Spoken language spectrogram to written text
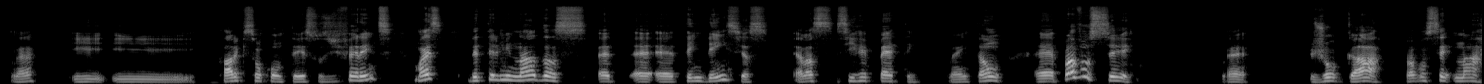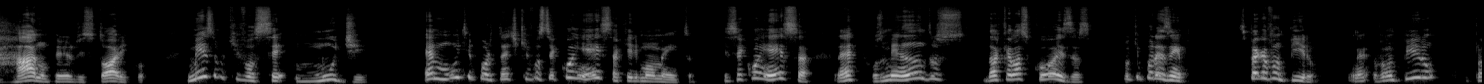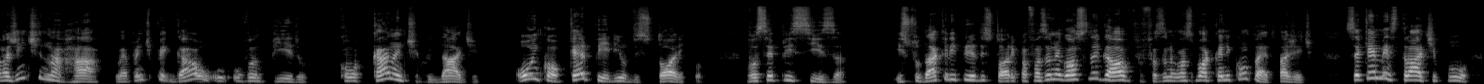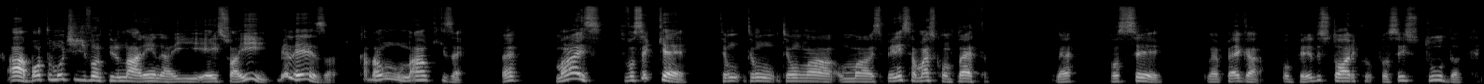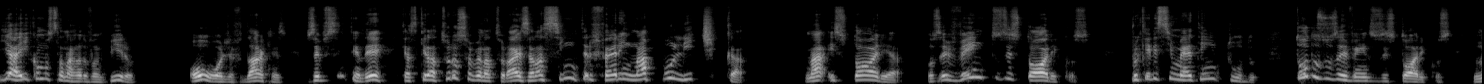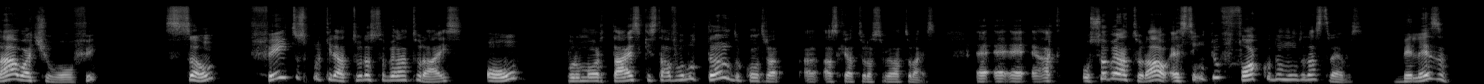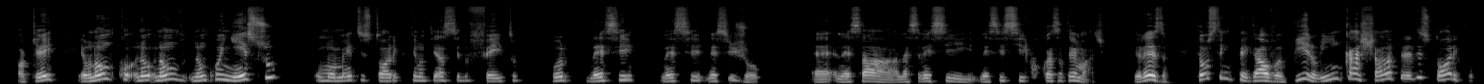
Né? E, e claro que são contextos diferentes, mas determinadas é, é, tendências elas se repetem. Né? Então, é, para você né, jogar, para você narrar num período histórico, mesmo que você mude, é muito importante que você conheça aquele momento, que você conheça né, os meandros daquelas coisas. Porque, por exemplo, você pega vampiro. Né? Vampiro, para a gente narrar, né, para a gente pegar o, o vampiro colocar na antiguidade ou em qualquer período histórico, você precisa estudar aquele período histórico para fazer um negócio legal, fazer um negócio bacana e completo, tá, gente? Você quer mestrar, tipo, ah, bota um monte de vampiro na arena e é isso aí? Beleza. Cada um narra o que quiser, né? Mas, se você quer ter, um, ter, um, ter uma, uma experiência mais completa, né? Você né, pega o período histórico, você estuda, e aí, como você está narrando vampiro, ou World of Darkness, você precisa entender que as criaturas sobrenaturais, elas sim interferem na política, na história, os eventos históricos, porque eles se metem em tudo. Todos os eventos históricos na White Wolf são feitos por criaturas sobrenaturais ou por mortais que estavam lutando contra as criaturas sobrenaturais. É, é, é, a, o sobrenatural é sempre o foco do mundo das trevas. Beleza? Ok? Eu não, não, não, não conheço um momento histórico que não tenha sido feito por nesse, nesse, nesse jogo é, nessa, nessa, nesse, nesse ciclo com essa temática. Beleza? Então você tem que pegar o vampiro e encaixar no período histórico.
